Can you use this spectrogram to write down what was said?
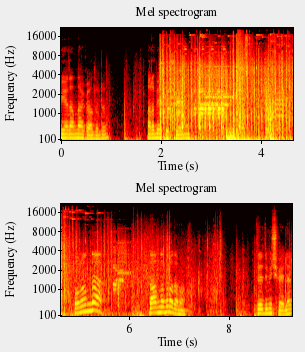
Bir adam daha kaldırdı. Arabaya koşuyor. Sonunda! Damladım adamı. Kredim 3 beyler.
